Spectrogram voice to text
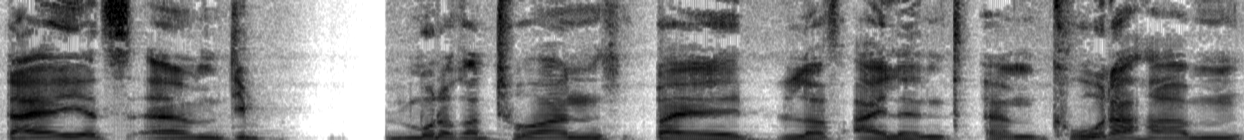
Da er jetzt ähm, die Moderatoren bei Love Island ähm, Corona haben,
